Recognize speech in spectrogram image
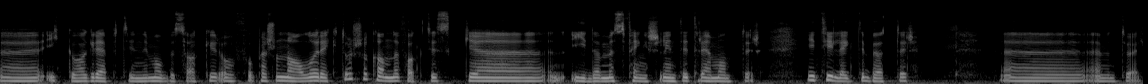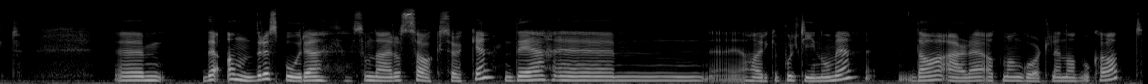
ikke å ha grepet inn i mobbesaker. Og for personal og rektor så kan det faktisk eh, idømmes fengsel inntil tre måneder. I tillegg til bøter, eh, eventuelt. Um, det andre sporet, som det er å saksøke, det har ikke politiet noe med. Da er det at man går til en advokat.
